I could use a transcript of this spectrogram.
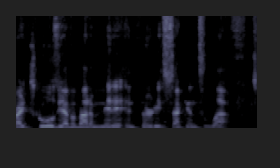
All right, schools, you have about a minute and 30 seconds left.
